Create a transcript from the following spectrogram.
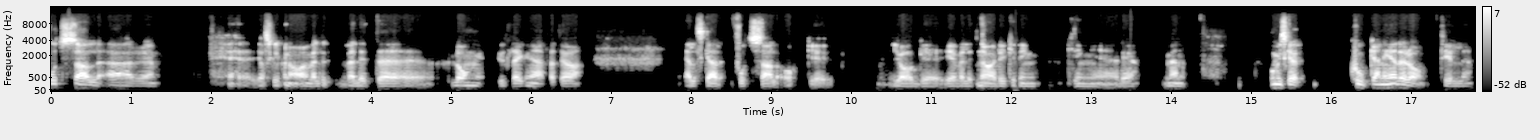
futsal är, eh, jag skulle kunna ha en väldigt, väldigt eh, lång utläggning här för att jag älskar futsal och eh, jag är väldigt nördig kring, kring eh, det. Men om vi ska koka ner det då till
